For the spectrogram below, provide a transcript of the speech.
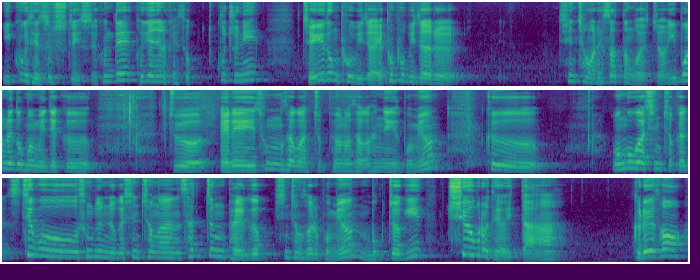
입국이 됐을 수도 있어요. 근데 그게 아니라 계속 꾸준히 제2동포 비자, F4 비자를 신청을 했었던 거였죠. 이번에도 보면 이제 그 주 LA 총영사관 측 변호사가 한 얘기 보면 그 원고가 신청, 그러니까 스티브 승준주가 신청한 사증 발급 신청서를 보면 목적이 취업으로 되어 있다. 그래서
